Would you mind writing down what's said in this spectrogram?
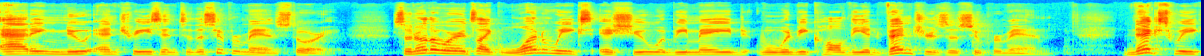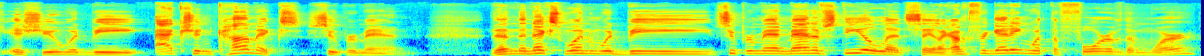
adding new entries into the Superman story. So in other words, like one week's issue would be made would be called The Adventures of Superman. Next week issue would be Action Comics Superman. Then the next one would be Superman Man of Steel, let's say. Like I'm forgetting what the four of them were,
